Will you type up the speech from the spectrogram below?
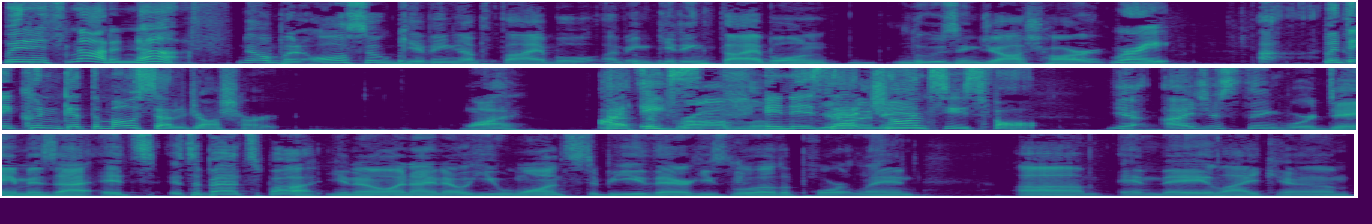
But it's not enough, No, but also giving up Thybulle. I mean, getting Thybulle and losing Josh Hart. right? but they couldn't get the most out of Josh Hart. Why? I- That's a problem. And is You that I mean? Chauncey's fault? Yeah, I just think where Dame is at, it's it's a bad spot, you know. And I know he wants to be there. He's loyal to Portland, um, and they like him.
